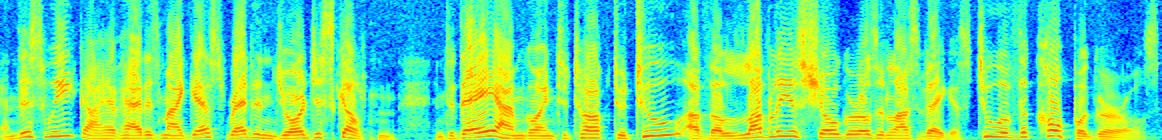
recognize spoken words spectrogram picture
And this week I have had as my guest Red and Georgia Skelton. And today I'm going to talk to two of the loveliest showgirls in Las Vegas, two of the Copa girls.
